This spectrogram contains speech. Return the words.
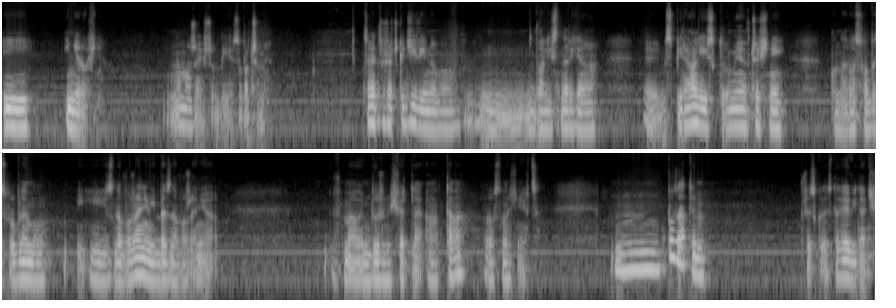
I, i nie rośnie. No może jeszcze odbije, zobaczymy. Co mnie troszeczkę dziwi, no bo mm, Walisneria y, spiralis, którą miałem wcześniej, ona rosła bez problemu i z nawożeniem i bez nawożenia w małym, dużym świetle, a ta rosnąć nie chce. Mm, Poza tym wszystko jest tak jak widać.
